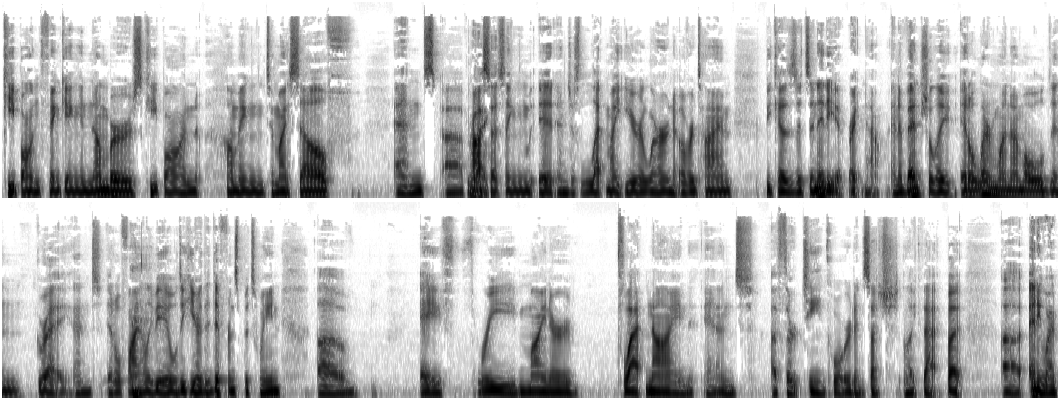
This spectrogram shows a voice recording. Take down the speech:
keep on thinking in numbers, keep on humming to myself and uh, processing it and just let my ear learn over time because it's an idiot right now. And eventually it'll learn when I'm old and gray and it'll finally be able to hear the difference between uh, a three minor flat nine and a 13 chord and such like that. But uh, anyway,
